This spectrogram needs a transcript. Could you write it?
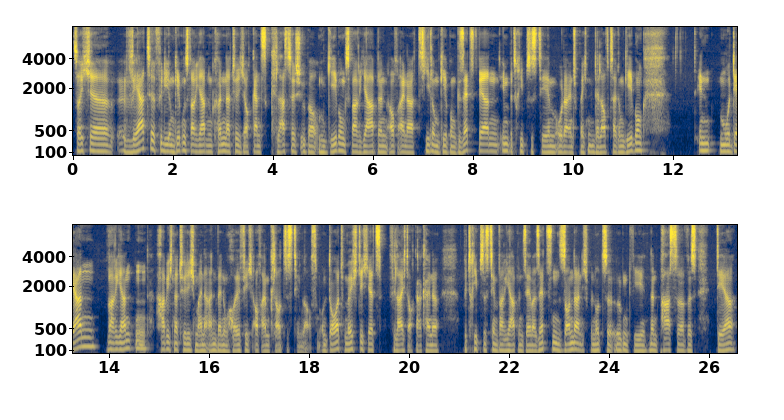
Solche Werte für die Umgebungsvariablen können natürlich auch ganz klassisch über Umgebungsvariablen auf einer Zielumgebung gesetzt werden, im Betriebssystem oder entsprechend in der Laufzeitumgebung. In modernen Varianten habe ich natürlich meine Anwendung häufig auf einem Cloud-System laufen. Und dort möchte ich jetzt vielleicht auch gar keine Betriebssystemvariablen selber setzen, sondern ich benutze irgendwie einen Pass-Service, der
